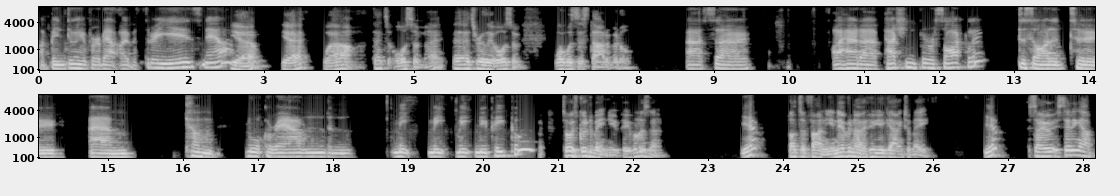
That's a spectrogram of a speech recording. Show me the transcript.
I've been doing it for about over three years now. Yeah, yeah. Wow, that's awesome, mate. That's really awesome. What was the start of it all? Uh, so I had a passion for recycling, decided to um, come walk around and meet meet meet new people. It's always good to meet new people, isn't it? Yep, Lots of fun. You never know who you're going to meet. yep. So setting up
